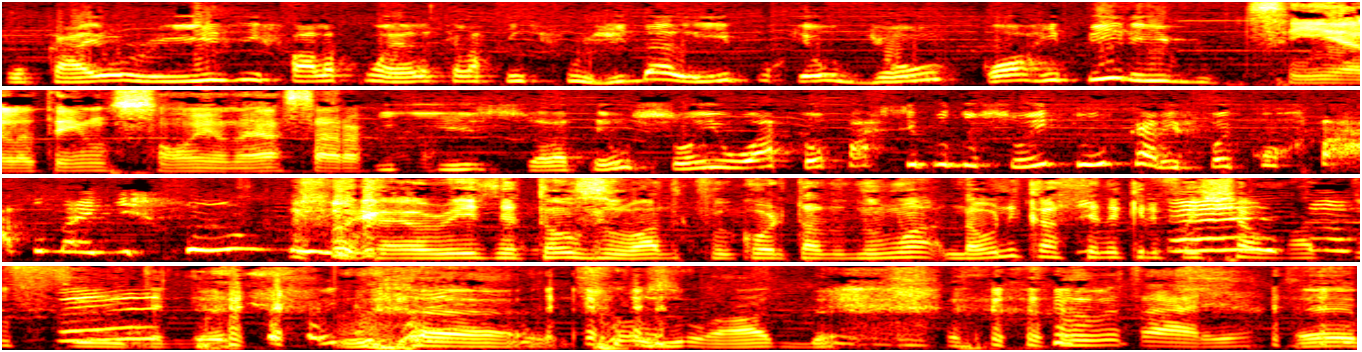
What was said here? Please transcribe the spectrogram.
o Kyle Reese e fala com ela que ela tem que fugir dali porque o John corre perigo. Sim, ela tem um sonho, né, a Sarah? Isso, ela tem um sonho e o ator participa do sonho e tudo, cara, e foi cortado na edição. O Kyle Reese é tão zoado que foi cortado numa, na única cena que ele foi chamado do filme, tá ligado? É, tô zoado. né? É, O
